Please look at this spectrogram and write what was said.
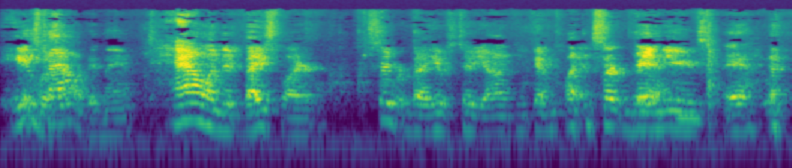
he he's was talented, man. talented bass player, super, but he was too young. He couldn't play in certain Yeah. venues. Yeah.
